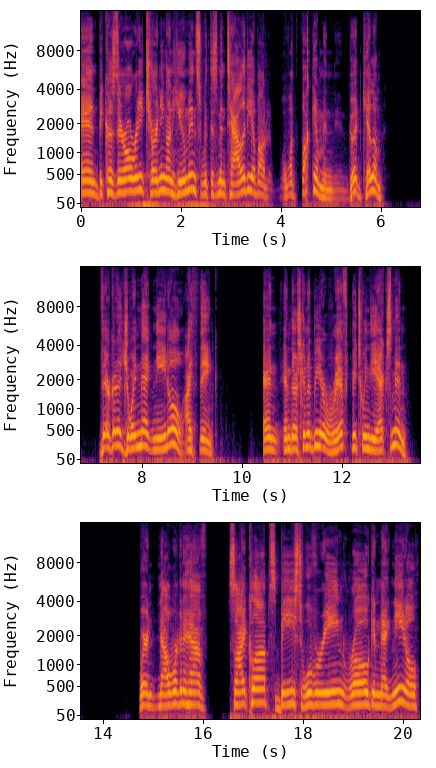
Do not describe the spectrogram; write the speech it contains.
and because they're already turning on humans with this mentality about well, what fuck him and, and good kill him. They're going to join Magneto, I think and and there's going to be a rift between the X-Men where now we're going to have Cyclops, Beast, Wolverine, Rogue and Magneto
